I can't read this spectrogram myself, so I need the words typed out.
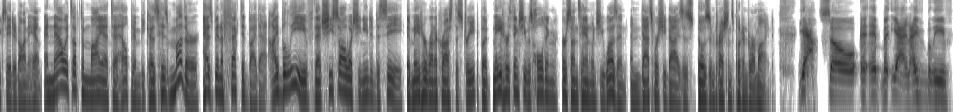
fixated on him. And now it's up to Maya to help him because his mother has been affected by that. I believe that she saw what she needed to see that made her run across the street, but made her think she was holding her son's hand when she wasn't. And that's where she dies, is those impressions put into her mind. Yeah. So, it, it, but yeah, and I believe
